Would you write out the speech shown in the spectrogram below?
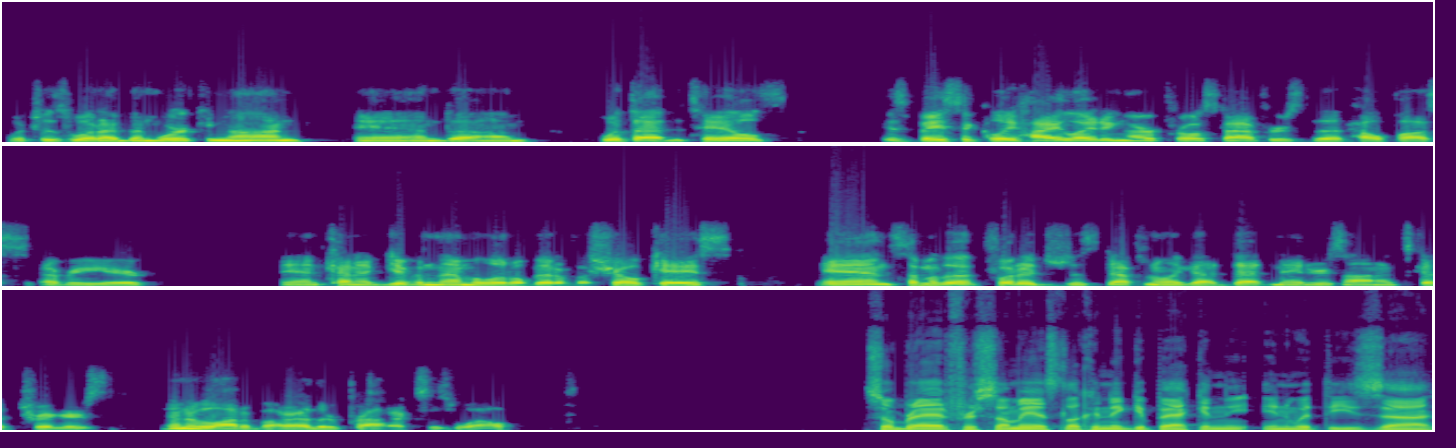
which is what I've been working on. And um, what that entails is basically highlighting our pro staffers that help us every year and kind of giving them a little bit of a showcase. And some of the footage has definitely got detonators on it, it's got triggers and a lot of our other products as well. So, Brad, for somebody that's looking to get back in the, in with these uh,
